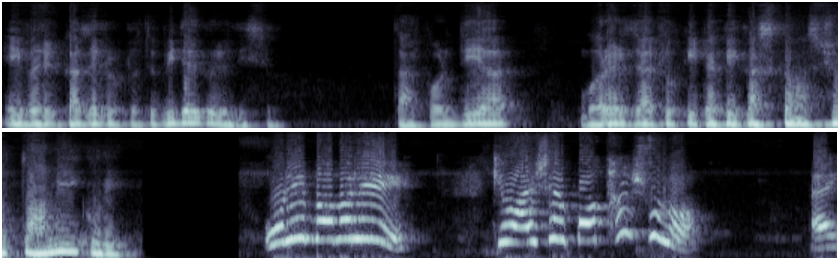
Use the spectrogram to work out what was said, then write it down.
এই বাড়ির কাজের লোকটা তো বিদায় করে দিছো। তারপর দিয়া ঘরের যা টুকিটাকি কাজ কাম আছে সব তো আমিই করি। ওরে বাবারে কেউ আয়সার কথা শুনো? এই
